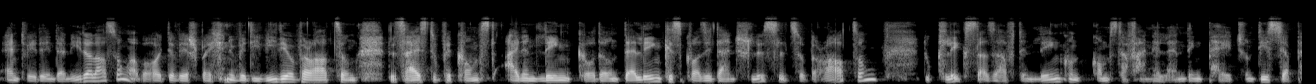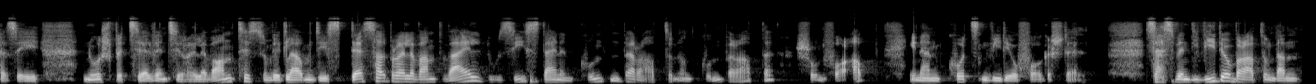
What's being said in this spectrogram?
entweder in der Niederlassung, aber heute wir sprechen über die Videoberatung. Das heißt, du bekommst einen Link oder und der Link ist quasi dein Schlüssel zur Beratung. Du klickst also auf den Link und kommst auf eine Landingpage und die ist ja per se nur speziell, wenn sie relevant ist. Und wir glauben, die ist deshalb relevant, weil du siehst deinen Kundenberatern und Kundenberater schon vorab in einem kurzen Video vorgestellt. Das heißt, wenn die Videoberatung dann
